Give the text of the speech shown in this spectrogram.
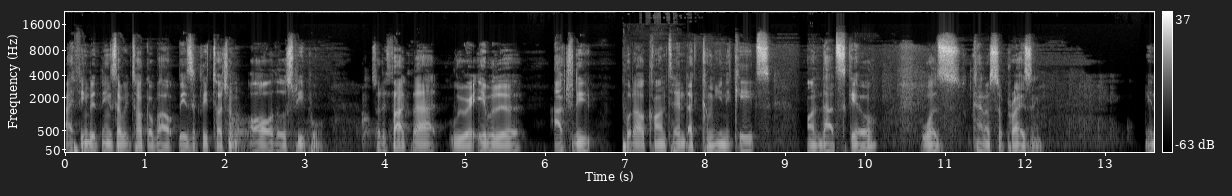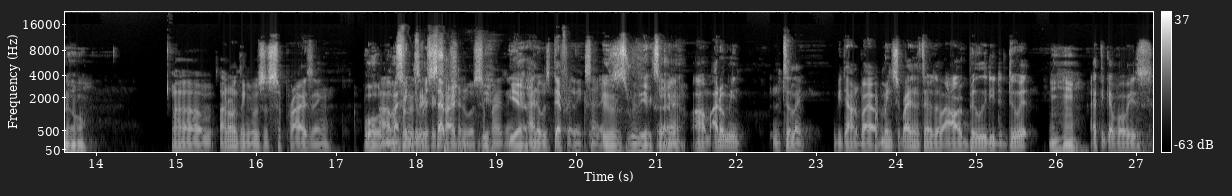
I think the things that we talk about basically touch on all those people. So the fact that we were able to actually put out content that communicates on that scale was kind of surprising. You know, um, i don't think it was just surprising well, um, i think the reception exciting. was surprising Yeah, and it was definitely exciting it was really exciting. Yeah. Um, I don't mean to like be down about it. I mean surprising in terms of our ability to do it. hmm I think I've always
